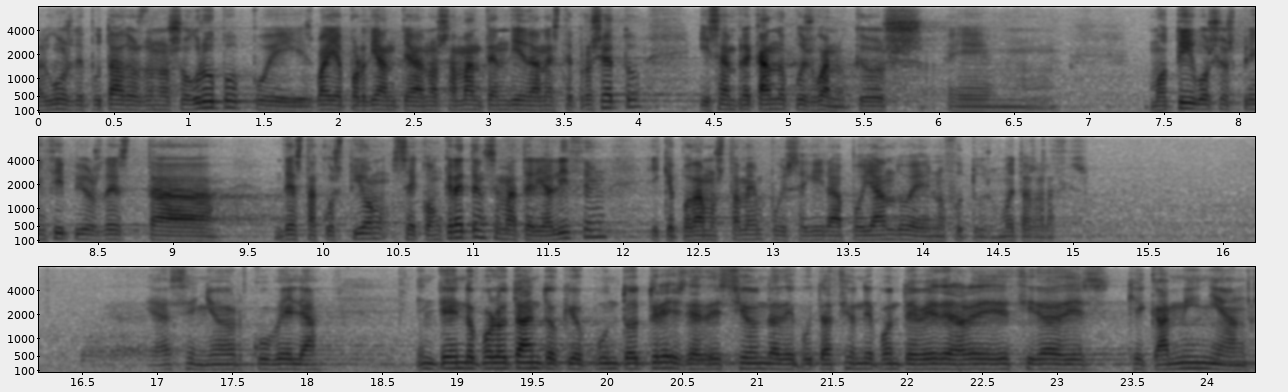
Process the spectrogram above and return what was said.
algúns deputados do noso grupo, pois vaya por diante a nosa man tendida neste proxecto e sempre cando, pois, bueno, que os eh, motivos e os principios desta, desta cuestión se concreten, se materialicen e que podamos tamén seguir apoiando no futuro. Moitas gracias. Gracias, señor Cubela. Entendo, polo tanto, que o punto 3 de adhesión da Deputación de Pontevedra de cidades que camiñan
